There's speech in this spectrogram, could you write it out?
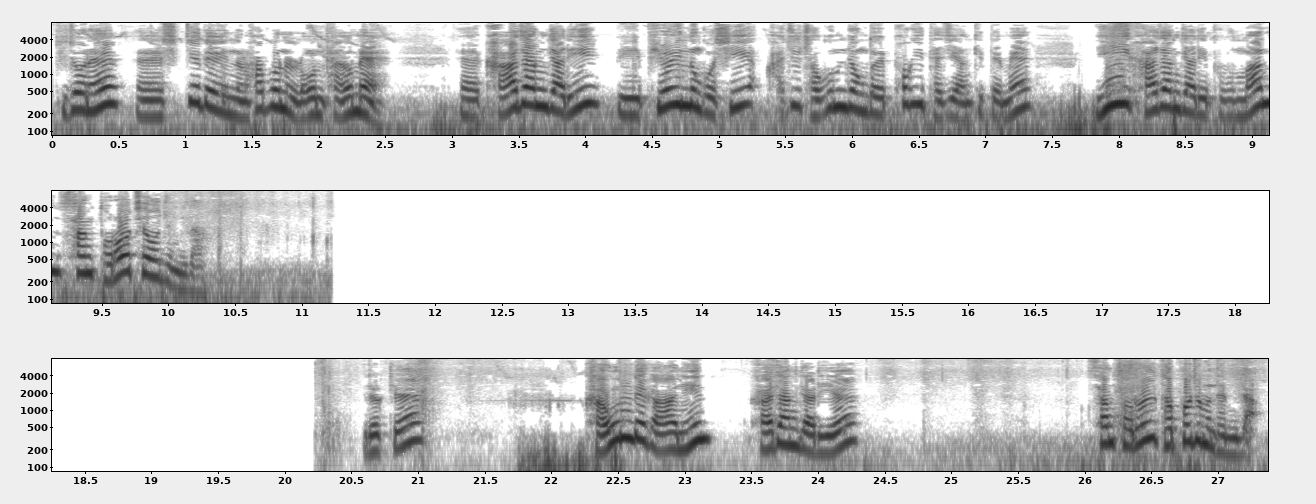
기존에 에, 식재되어 있는 화분을 놓은 다음에 에, 가장자리 비어있는 곳이 아주 조금 정도의 폭이 되지 않기 때문에 이 가장자리 부분만 상토로 채워줍니다. 이렇게 가운데가 아닌 가장자리에 상토를 덮어주면 됩니다.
